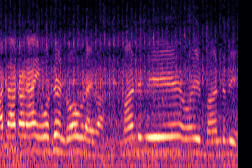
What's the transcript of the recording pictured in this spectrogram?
આટા અટાણે અહીં ઓઢણ રોવરાવ્યા માંડવી, ઓય માંડવી.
